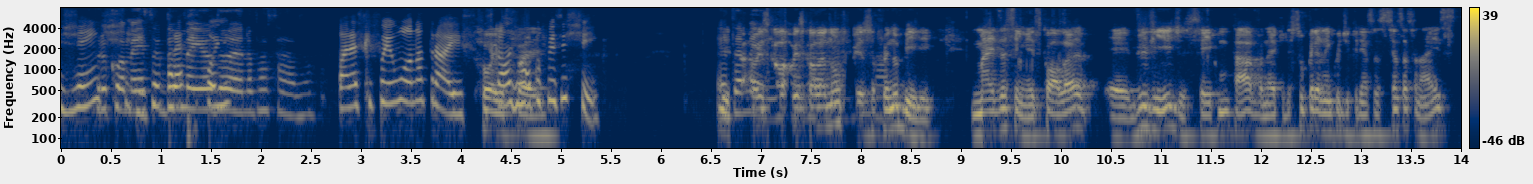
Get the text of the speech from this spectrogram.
gente. Pro começo do meio foi... do ano passado. Parece que foi um ano atrás. Foi, escola foi. de rock eu fui assistir. Eu também. A escola, a escola não foi, só foi no Billy. Mas, assim, a escola, é, sei como tava, né? Aquele super elenco de crianças sensacionais.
